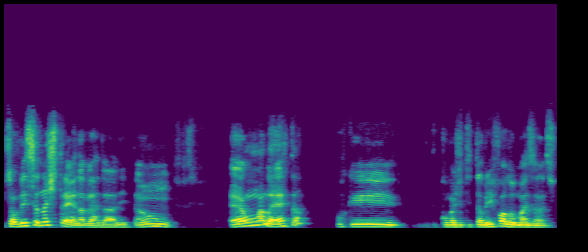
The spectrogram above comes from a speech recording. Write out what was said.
Só venceu na estreia, na verdade. Então é um alerta, porque, como a gente também falou mais antes,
